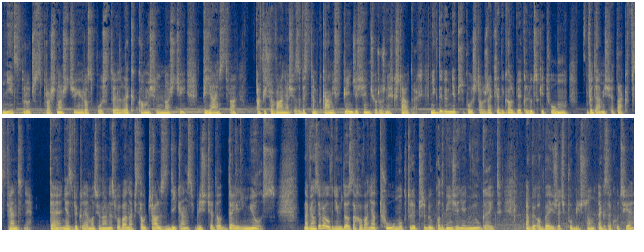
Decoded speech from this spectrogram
Nic prócz sprośności, rozpusty, lekkomyślności, pijaństwa, afiszowania się z występkami w 50 różnych kształtach. Nigdy bym nie przypuszczał, że kiedykolwiek ludzki tłum wyda mi się tak wstrętny. Te niezwykle emocjonalne słowa napisał Charles Dickens w liście do Daily News. Nawiązywał w nim do zachowania tłumu, który przybył pod więzienie Newgate, aby obejrzeć publiczną egzekucję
